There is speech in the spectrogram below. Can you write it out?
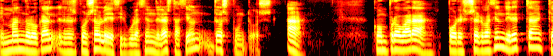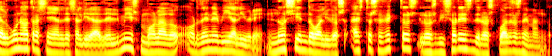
en mando local, el responsable de circulación de la estación, dos puntos. A comprobará por observación directa que alguna otra señal de salida del mismo lado ordene vía libre, no siendo válidos a estos efectos los visores de los cuadros de mando.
